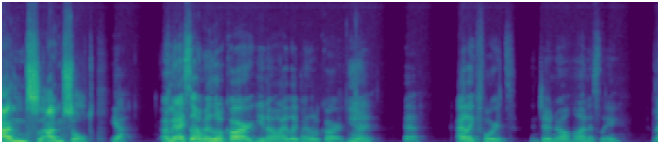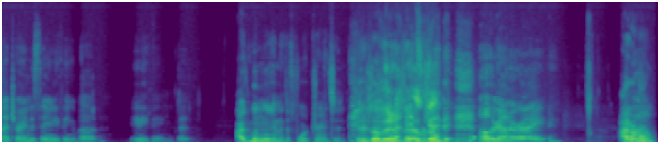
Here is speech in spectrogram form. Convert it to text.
I'm, I'm sold. yeah. I mean, I still have my little car. You know, I like my little car. Yeah. But yeah. I like Fords in general. Honestly, I'm not trying to say anything about anything, but I've been looking at the Ford Transit. There's other, it's good all around. All right. I don't know.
